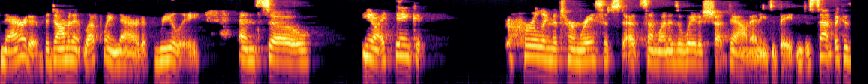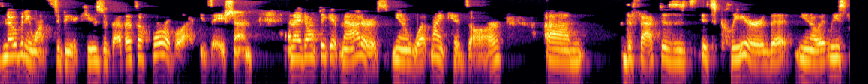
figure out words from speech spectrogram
narrative, the dominant left wing narrative, really. And so, you know, I think hurling the term racist at someone is a way to shut down any debate and dissent because nobody wants to be accused of that. That's a horrible accusation. And I don't think it matters, you know, what my kids are. Um, the fact is, it's, it's clear that, you know, at least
